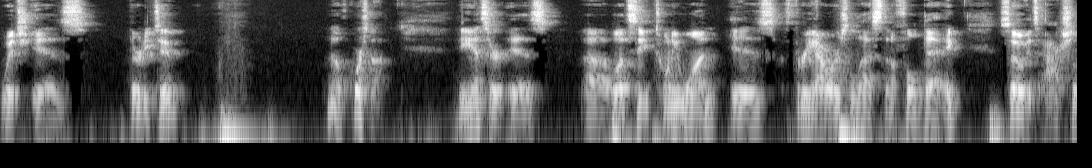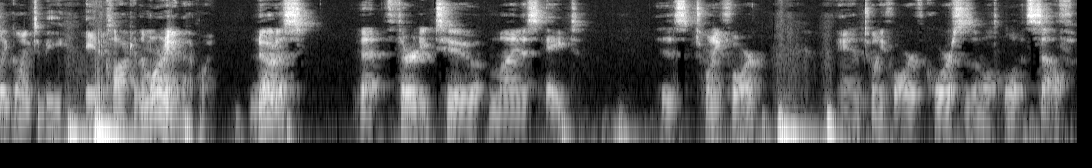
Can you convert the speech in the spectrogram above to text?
which is 32? No, of course not. The answer is, uh, well, let's see, 21 is three hours less than a full day, so it's actually going to be 8 o'clock in the morning at that point. Notice that 32 minus 8 is 24 and 24, of course, is a multiple of itself.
